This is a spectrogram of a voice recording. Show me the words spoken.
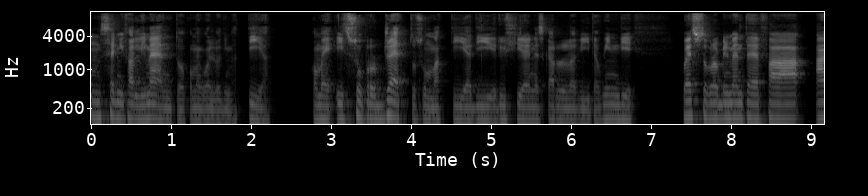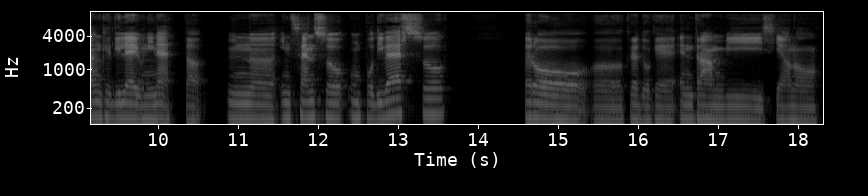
un semifallimento come quello di Mattia, come il suo progetto su Mattia di riuscire a innescarlo alla vita. Quindi questo probabilmente fa anche di lei un'inetta, in, in senso un po' diverso, però eh, credo che entrambi siano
